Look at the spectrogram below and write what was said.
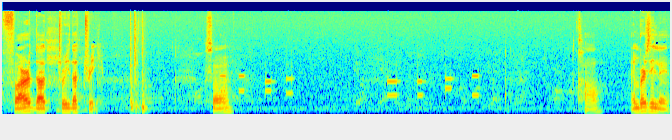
4.3.3 so call. I'm Brazilian.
